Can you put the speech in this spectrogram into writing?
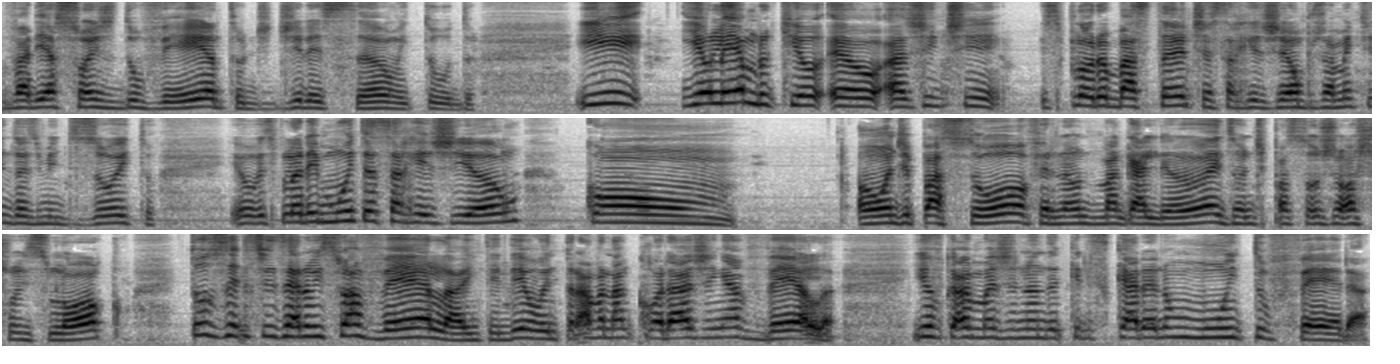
variações do vento, de direção e tudo. E, e eu lembro que eu, eu, a gente explorou bastante essa região, principalmente em 2018. Eu explorei muito essa região com onde passou Fernando Magalhães, onde passou Joshua Sloco. Todos eles fizeram isso à vela, entendeu? entrava na coragem à vela. E eu ficava imaginando que aqueles caras eram muito fera.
